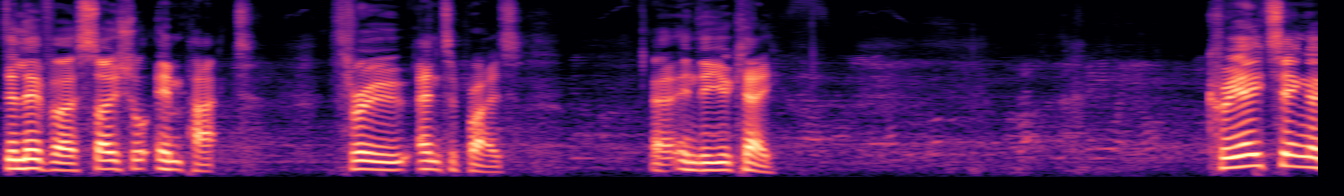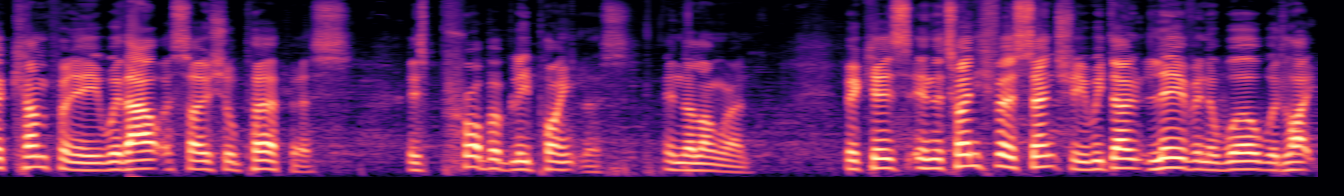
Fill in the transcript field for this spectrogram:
deliver social impact through enterprise uh, in the UK. Creating a company without a social purpose is probably pointless in the long run. Because in the 21st century, we don't live in a world with like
